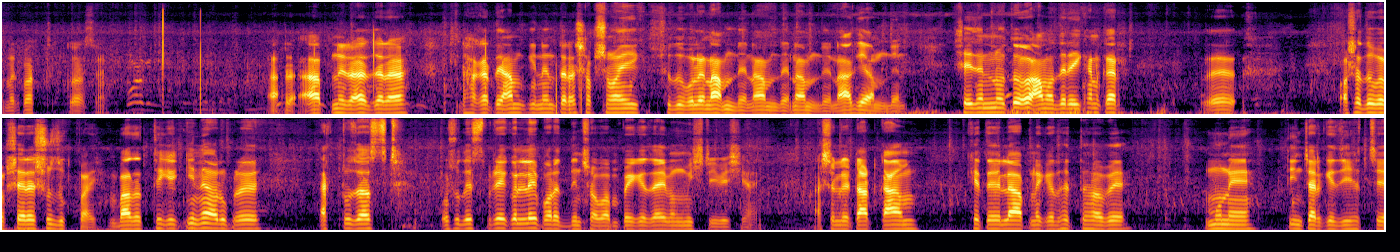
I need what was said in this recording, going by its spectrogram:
আমের পার্থক্য আছে। আর আপনারা যারা ঢাকাতে আম কিনেন, তারা সবসময় শুধু বলেন আম দেন আম দেন আম দেন, আগে আম দেন। সেই জন্য তো আমাদের এইখানকার অসাধু ব্যবসায়ীরা সুযোগ পায়। বাজার থেকে কিনে আর উপরে একটু জাস্ট ওষুধ স্প্রে করলেই পরের দিন সব আম পেকে যায় এবং মিষ্টি বেশি হয়। আসলে টাটকা আম খেতে হলে আপনাকে ধরতে হবে মুনে তিন চার কেজি হচ্ছে,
